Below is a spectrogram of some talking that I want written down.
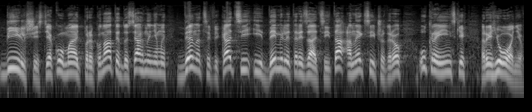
більшість, яку мають переконати досягненнями денацифікації і демілітаризації та анексії чотирьох українських регіонів.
